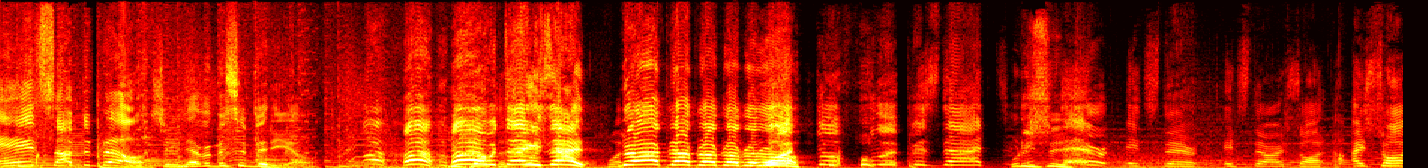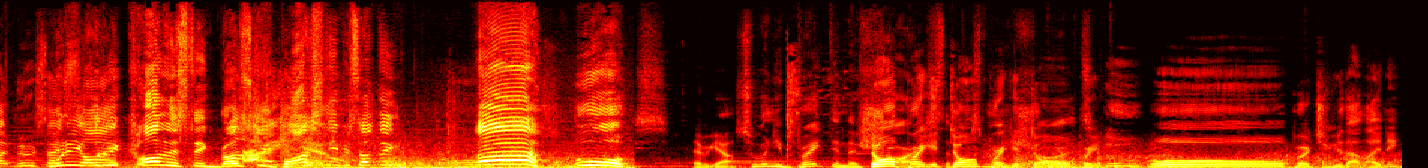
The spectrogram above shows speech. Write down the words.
and stop the bell so you never miss a video. Ah, ah, ah, what the heck is that? No, no, no, no, no, no. What the flip is that? What do you it's see? There. It's there. It's there. I saw it. I saw it, Moose. I What do you, saw what do we call this thing, bro? Behind Steve Boss you. Steve or something? Ah! Oh! There we go. So when you break them, they're Don't shards. break it. Don't break it. it. is Don't break it. Oh, bro, did you hear that lightning?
